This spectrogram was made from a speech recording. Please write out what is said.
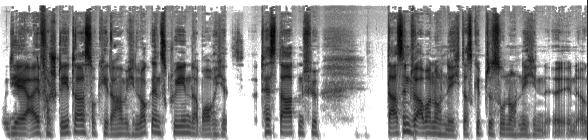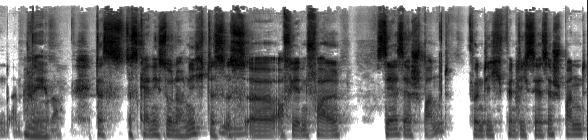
Und die AI versteht das, okay, da habe ich ein Login-Screen, da brauche ich jetzt Testdaten für. Da sind wir aber noch nicht. Das gibt es so noch nicht in, äh, in irgendeinem nee, oder? Das, das kenne ich so noch nicht. Das mhm. ist äh, auf jeden Fall sehr, sehr spannend. Finde ich, finde ich sehr, sehr spannend.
